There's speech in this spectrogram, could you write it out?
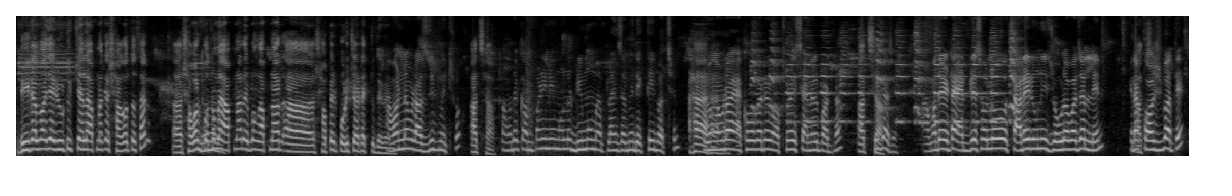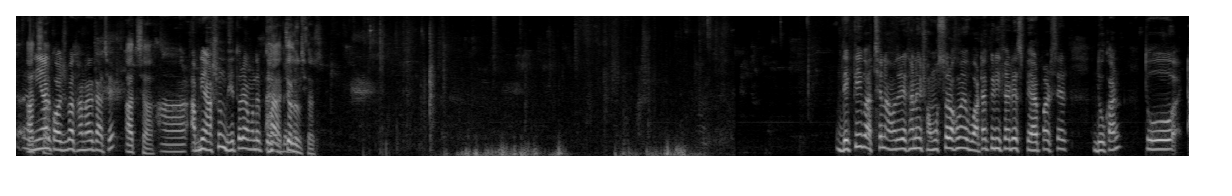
ডিজিটাল বাজার ইউটিউব চ্যানেলে আপনাকে স্বাগত স্যার। সবার প্রথমে আপনার এবং আপনার শপের পরিচয়টা একটু দেবেন। আমার নাম রাজদীপ মিত্র। আচ্ছা। তো আমাদের কোম্পানি নেম হলো ড্রিম হোম অ্যাপ্লায়েন্স আপনি দেখতেই পাচ্ছেন। হ্যাঁ এবং হ্যাঁ, আমরা অ্যাকোয়াগার্ডের অথরাইজ চ্যানেল পার্টনার আচ্ছা। ঠিক আছে? আমাদের এটা অ্যাড্রেস হলো চারের উনিশ জৌড়াবাজার লেন এটা আচ্ছা। কসবাতে নিয়ার কসবা থানার কাছে। আচ্ছা। আর আপনি আসুন ভেতরে আমাদের হ্যাঁ চলুন স্যার। দেখতেই পাচ্ছেন আমাদের এখানে সমস্ত রকমের ওয়াটার পিউরিফায়ারের স্পেয়ার পার্টসের দোকান। তো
